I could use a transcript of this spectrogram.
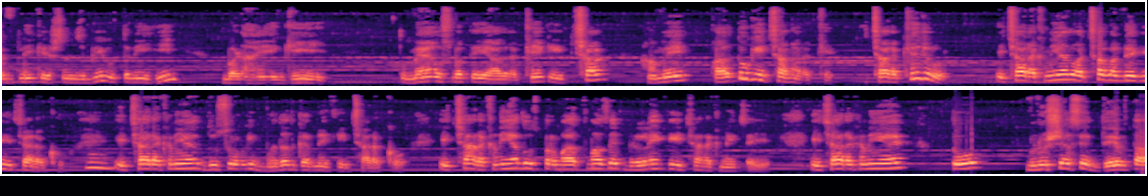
कॉम्प्लिकेशंस भी उतनी ही बढ़ाएँगी। तो मैं उस वक्त ये याद रखें कि इच्छा हमें फालतू की इच्छा ना रखें। इच्छा रखें ज़रूर। इच्छा रखनी है तो अच्छा बनने की इच्छा रखो। हम्म, इच्छा रखनी है दूसरों की मदद करने की इच्छा रखो। इच्छा रखनी है तो उस परमात्मा से मिलने की इच्छा रखनी चाहिए। इच्छा रखनी है तो मनुष्य से देवता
